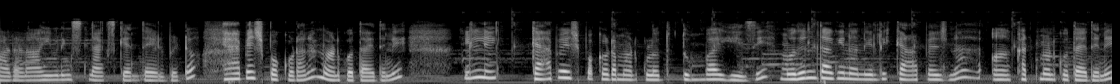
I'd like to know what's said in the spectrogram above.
ಮಾಡೋಣ ಈವ್ನಿಂಗ್ ಸ್ನ್ಯಾಕ್ಸ್ಗೆ ಅಂತ ಹೇಳ್ಬಿಟ್ಟು ಕ್ಯಾಬೇಜ್ ಪಕೋಡನ ಮಾಡ್ಕೋತಾ ಇದ್ದೀನಿ. ಇಲ್ಲಿ ಕ್ಯಾಬೇಜ್ ಪಕೋಡ ಮಾಡ್ಕೊಳ್ಳೋದು ತುಂಬ ಈಸಿ ಮೊದಲದಾಗಿ ನಾನು ಇಲ್ಲಿ ಕ್ಯಾಬೇಜ್ನ ಕಟ್ ಮಾಡ್ಕೋತಾ ಇದ್ದೀನಿ.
